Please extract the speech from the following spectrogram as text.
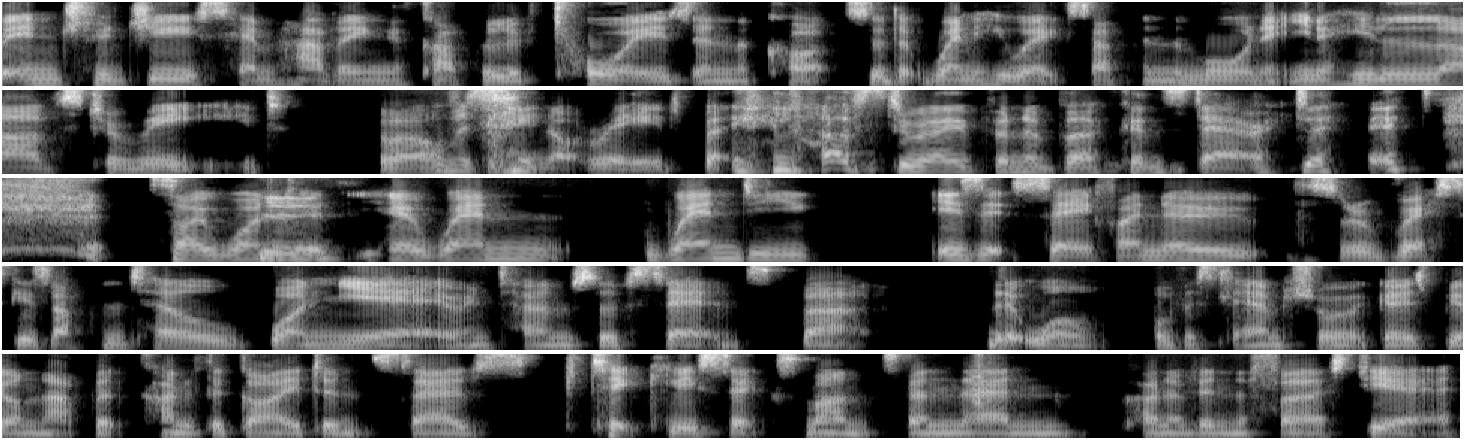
introduce him having a couple of toys in the cot so that when he wakes up in the morning you know he loves to read well obviously not read but he loves to open a book and stare at it so i wondered yeah. you know when when do you is it safe? I know the sort of risk is up until one year in terms of SIDS, but that well, obviously, I'm sure it goes beyond that, but kind of the guidance says particularly six months and then kind of in the first year.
